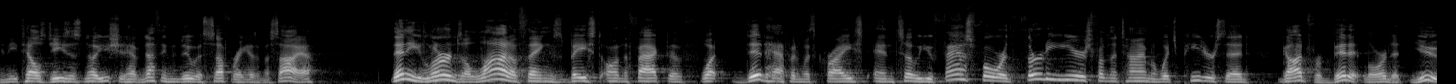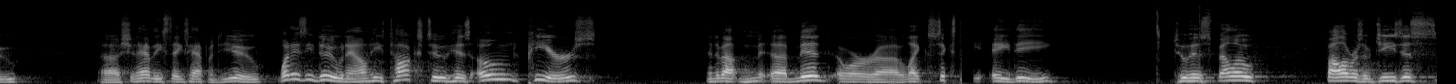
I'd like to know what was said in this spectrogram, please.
and he tells Jesus, No, you should have nothing to do with suffering as a Messiah. Then he learns a lot of things based on the fact of what did happen with Christ. And so you fast forward 30 years from the time in which Peter said, God forbid it, Lord, that you uh, should have these things happen to you. What does he do now? He talks to his own peers in about uh, mid or uh, like 60 AD to his fellow followers of Jesus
